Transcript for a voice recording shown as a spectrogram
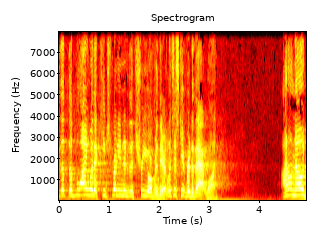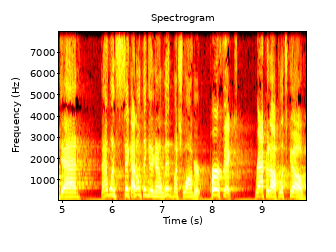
the, the blind one that keeps running into the tree over there. Let's just get rid of that one. I don't know, Dad. That one's sick. I don't think they're going to live much longer. Perfect. Wrap it up. Let's go.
